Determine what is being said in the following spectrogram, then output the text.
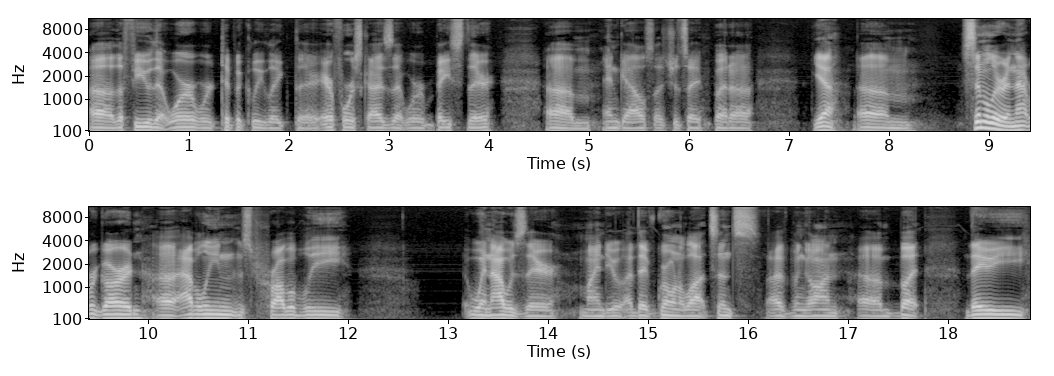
Uh, the few that were were typically like the Air Force guys that were based there um, and gals, I should say. But uh, yeah, um, similar in that regard. Uh, Abilene is probably when I was there mind you. They've grown a lot since I've been gone, um, but they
